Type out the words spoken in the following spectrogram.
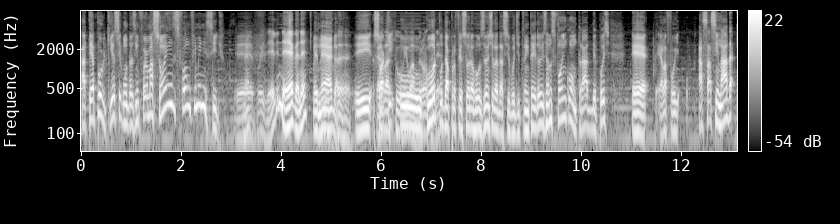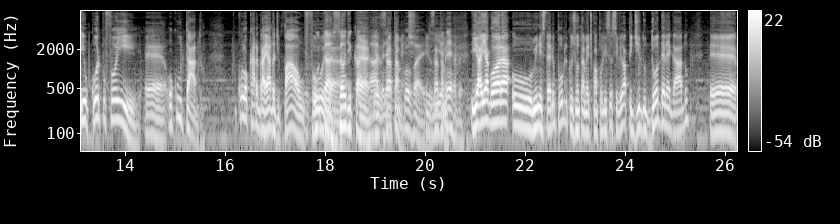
até porque, segundo as informações, foi um feminicídio. É, né? pois é, ele nega, né? Ele nega. E, só que a o bronca corpo da professora Rosângela da Silva, de 32 anos, foi encontrado depois. é, ela foi assassinada e o corpo foi é, ocultado. Colocaram gaiada de pau, folha. Ocultação de cadáver, né? É, Que exatamente. covardia, exatamente. né, rapaz? e aí agora o Ministério Público, juntamente com a Polícia Civil, a pedido do delegado, é,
